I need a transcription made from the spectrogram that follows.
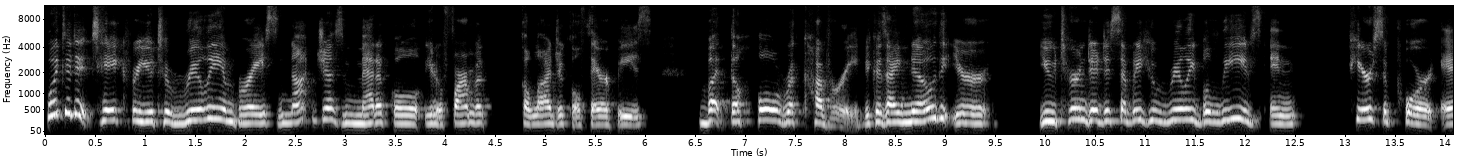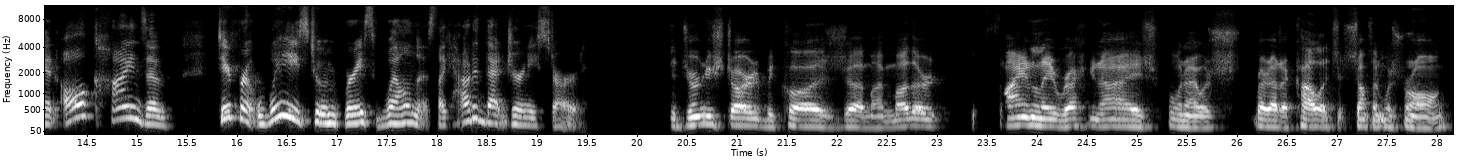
What did it take for you to really embrace not just medical, you know, pharmacological therapies, but the whole recovery? Because I know that you're you turned into somebody who really believes in peer support and all kinds of different ways to embrace wellness. Like, how did that journey start? The journey started because uh, my mother finally recognized when I was right out of college that something was wrong.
